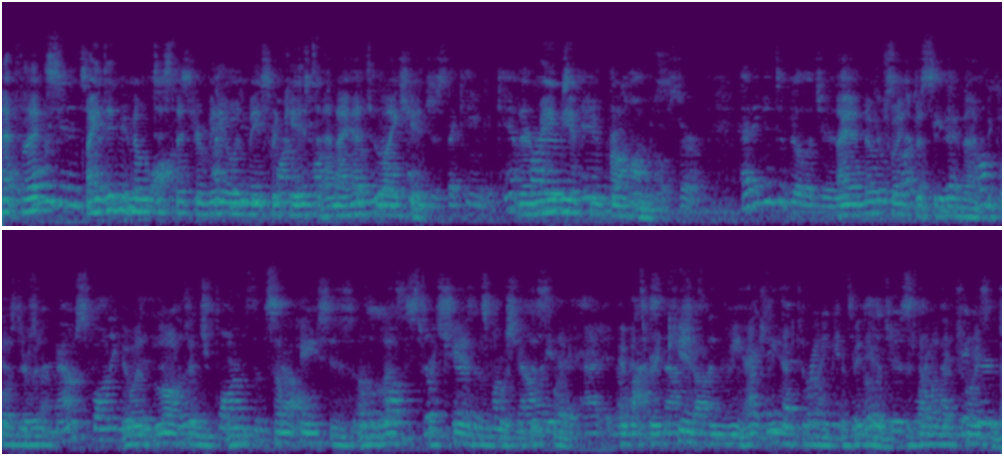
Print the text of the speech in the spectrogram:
Netflix, I didn't notice that your video was made for kids and I had to like it. There may be a few problems. Heading into villages, I had no choice but to see do that that because there was, now spawning it was blocked in, farms in some cases unless it's for kids of course dislike. If it's for kids then we actually have to like the video, there's no other choices.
